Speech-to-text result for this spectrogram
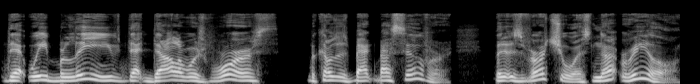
that we believed that dollar was worth because it was backed by silver. But it was virtual. It's not real.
